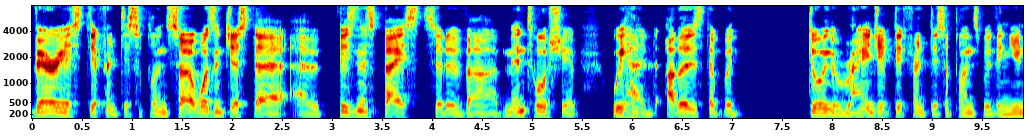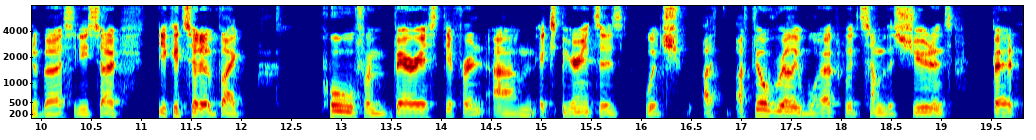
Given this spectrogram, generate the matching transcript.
various different disciplines. So it wasn't just a, a business based sort of uh, mentorship. We had others that were doing a range of different disciplines within university. So you could sort of like pull from various different um, experiences, which I, I feel really worked with some of the students. But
